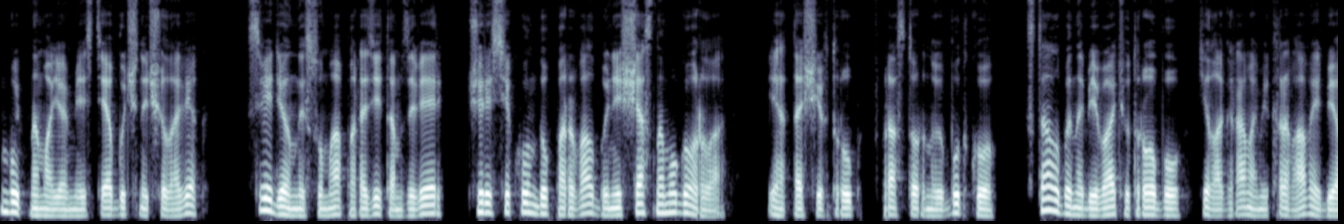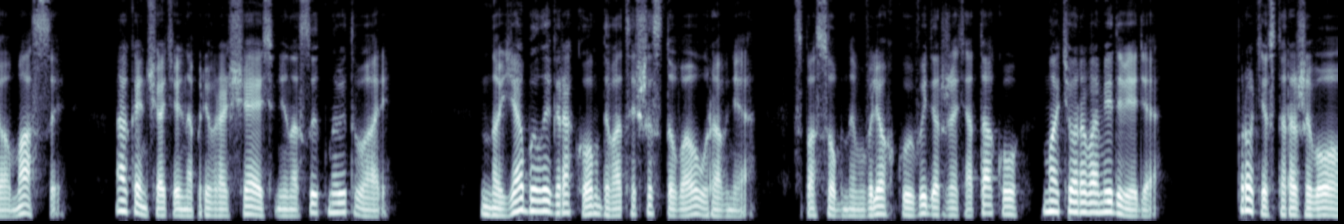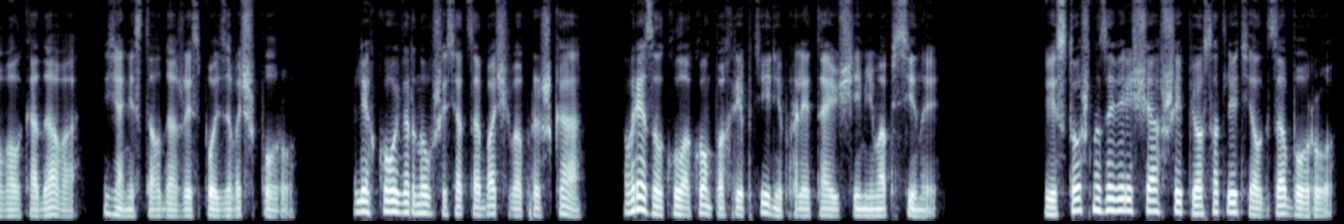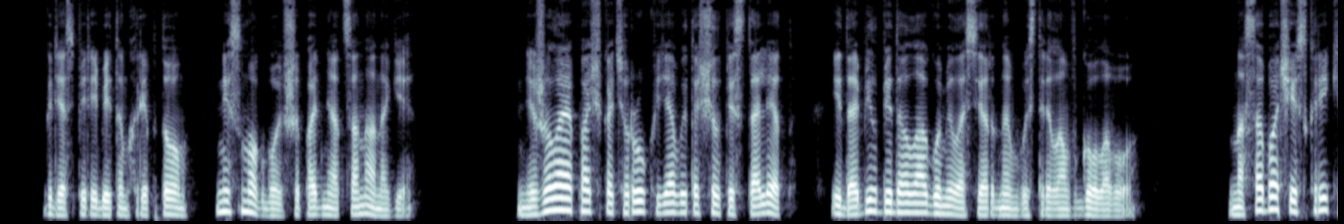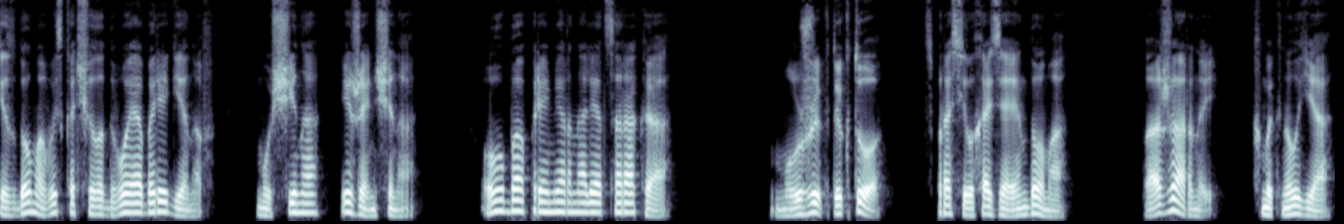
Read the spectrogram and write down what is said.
Будь на моем месте обычный человек, сведенный с ума паразитом зверь через секунду порвал бы несчастному горло и, оттащив труп в просторную будку, стал бы набивать утробу килограммами кровавой биомассы, окончательно превращаясь в ненасытную тварь. Но я был игроком 26 уровня, способным в легкую выдержать атаку матерого медведя. Против сторожевого волкодава я не стал даже использовать шпору. Легко увернувшись от собачьего прыжка, врезал кулаком по хребтине, пролетающей мимо псины. Истошно заверещавший пес отлетел к забору, где с перебитым хребтом не смог больше подняться на ноги. Не желая пачкать рук, я вытащил пистолет и добил бедолагу милосердным выстрелом в голову. На собачьи скрики из дома выскочило двое аборигенов – мужчина и женщина. Оба примерно лет сорока. «Мужик, ты кто?» – спросил хозяин дома. «Пожарный», – хмыкнул я.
